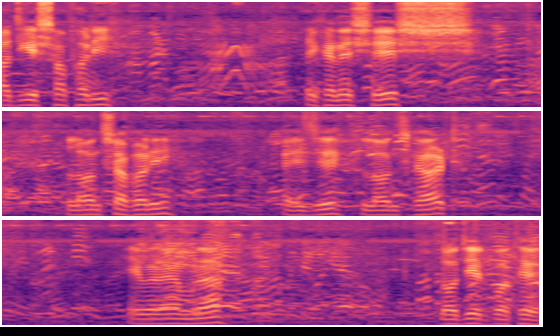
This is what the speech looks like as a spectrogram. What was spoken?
আজকের সাফারি এখানে শেষ, লঞ্চ সাফারি, এই যে লঞ্চ ঘাট। এবারে আমরা লজের পথে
